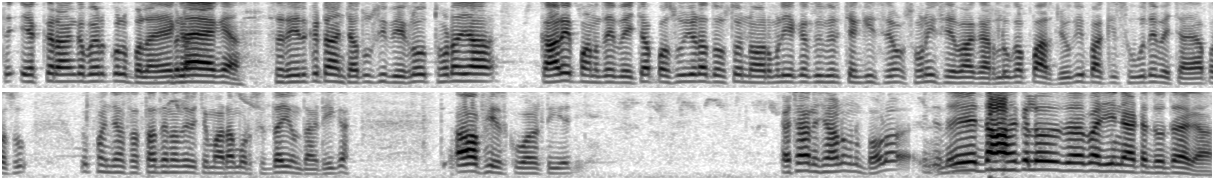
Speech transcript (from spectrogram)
ਤੇ ਇੱਕ ਰੰਗ ਬਿਲਕੁਲ ਬਲੈਕ ਬਲੈਕ ਆ। ਸਰੀਰਕ ਢਾਂਚਾ ਤੁਸੀਂ ਵੇਖ ਲਓ ਥੋੜਾ ਜਿਹਾ ਕਾਰੇਪਣ ਦੇ ਵਿੱਚ ਆ ਪਸ਼ੂ ਜਿਹੜਾ ਦੋਸਤੋ ਨਾਰਮਲੀ ਇੱਕ ਕੋਈ ਵੀਰ ਚੰਗੀ ਸੋ- ਸੋਹਣੀ ਸੇਵਾ ਕਰ ਲੂਗਾ ਭਰ ਜੂਗੀ ਬਾਕੀ ਸੂਹ ਦੇ ਵਿੱਚ ਆਇਆ ਪਸ਼ੂ। ਕੋਈ ਪੰਜਾਂ ਸੱਤਾਂ ਦਿਨਾਂ ਦੇ ਵਿੱਚ ਮਾੜਾ ਮੋੜ ਸਿੱਧਾ ਹੀ ਹੁੰਦਾ ਠੀਕ ਆ। ਤੇ ਆਹ ਫੇਸ ਕੁਆਲਿਟੀ ਹੈ ਜੀ। ਅੱਛਾ ਨਿਸ਼ਾਨ ਹੁਣ ਬੋਲਾ ਇਹਦੇ ਦੇ 10 ਕਿਲੋ ਦਾ ਭਾਜੀ ਨੈਟ ਦੁੱਧ ਹੈਗਾ।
